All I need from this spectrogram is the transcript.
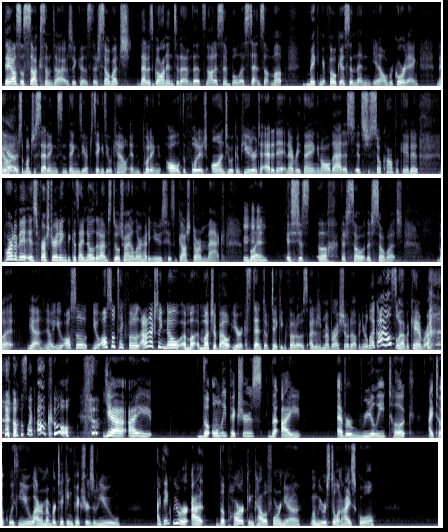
they also suck sometimes because there's so much that has gone into them that it's not as simple as setting something up, making it focus and then, you know, recording. Now Yeah. there's a bunch of settings and things you have to take into account and putting all of the footage onto a computer to edit it and everything and all that is it's just so complicated part of it is frustrating because I know that I'm still trying to learn how to use his gosh darn Mac. But Mhm. it's just ugh, there's so there's so much. But yeah, you know, you also you also take photos. I don't actually know much about your extent of taking photos. I just remember I showed up and you're like, I also have a camera. and I was like, oh, cool. Yeah, I the only pictures that I ever really took, I took with you. I remember taking pictures of you. I think we were at the park in California when we were still in high school.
